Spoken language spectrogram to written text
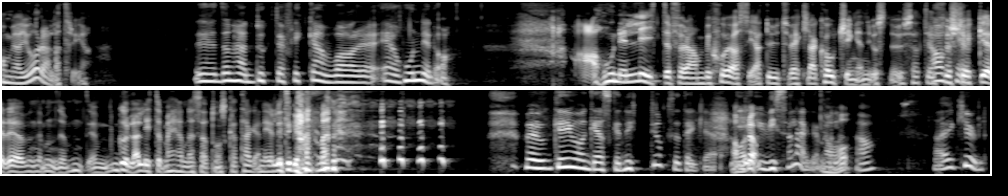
Om jag gör alla tre. Eh, Den här duktiga flickan, var är hon idag? Ja, hon är lite för ambitiös i att utveckla coachingen just nu så att jag Okej. försöker eh, mm, mm, gulla lite med henne så att hon ska tagga ner lite grann. Men, Men hon kan ju vara ganska nyttig också tänker jag. Ja I. I vissa lägen. Ja. ja. Ja, det är kul.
